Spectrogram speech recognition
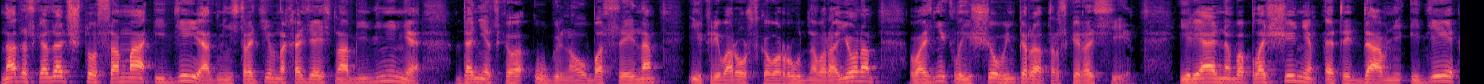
Надо сказать, что сама идея административно-хозяйственного объединения Донецкого угольного бассейна и Криворожского рудного района возникла еще в императорской России – и реальным воплощением этой давней идеи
